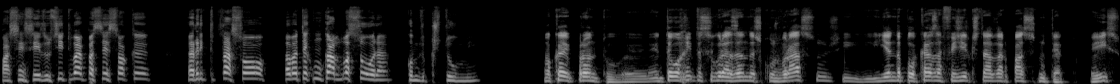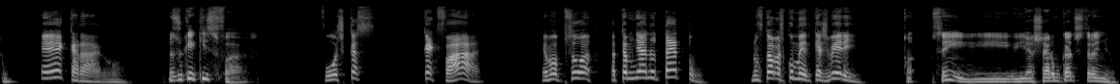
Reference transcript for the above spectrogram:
Pá, sem sair do sítio vai parecer só que a Rita está só a bater com um cabo de vassoura, como de costume. Ok, pronto. Eh, Então a Rita segura as andas com os braços e, e anda pela casa a fingir que está a dar passos no teto. É isso? É, carago. Mas o que é que isso faz? Fosca-se. O que é que faz? É uma pessoa a caminhar no teto. Não ficavas com medo, queres ver? Ah, sim, e, e achar um bocado estranho.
